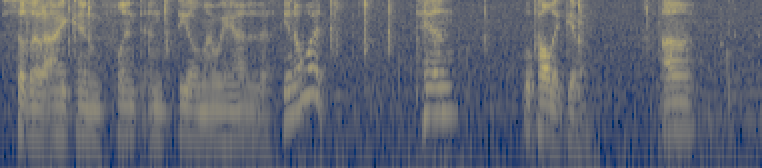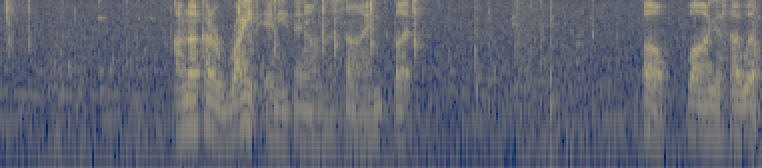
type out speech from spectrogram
so that I can flint and steel my way out of this. You know what? 10, we'll call it given. Um, I'm not going to write anything on the sign, but... Oh, well, I guess I will.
